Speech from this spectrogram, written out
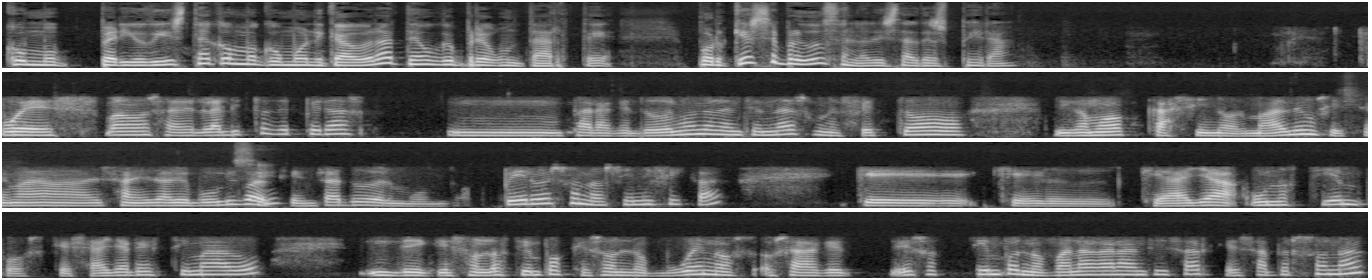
como periodista, como comunicadora, tengo que preguntarte, ¿por qué se producen las listas de espera? Pues vamos a ver, las listas de espera Mm, para que todo el mundo lo entienda, es un efecto, digamos, casi normal de un sistema sanitario público al que entra todo el mundo. Pero eso no significa que, que, que haya unos tiempos que se hayan estimado de que son los tiempos que son los buenos, o sea, que esos tiempos nos van a garantizar que esa persona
